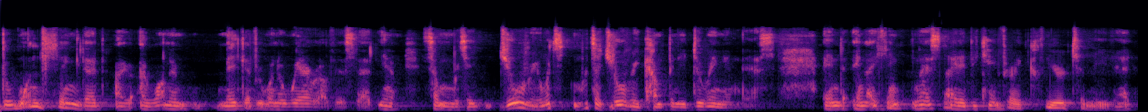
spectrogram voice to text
the one thing that I, I want to make everyone aware of is that you know someone would say jewelry. What's what's a jewelry company doing in this? And and I think last night it became very clear to me that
